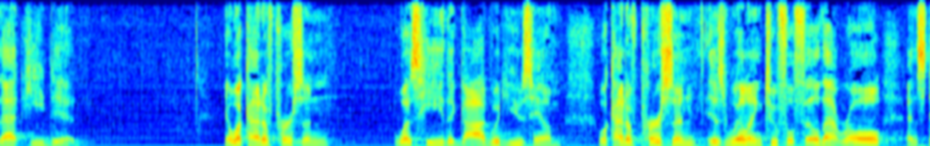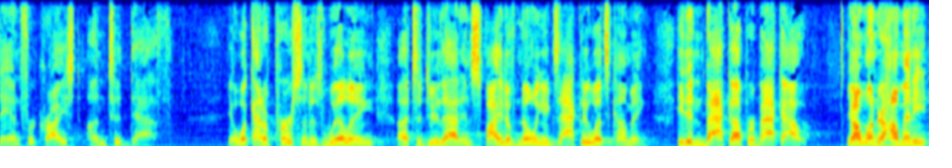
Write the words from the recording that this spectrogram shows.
that he did. You know, what kind of person was he that God would use him? What kind of person is willing to fulfill that role and stand for Christ unto death? You know, what kind of person is willing uh, to do that in spite of knowing exactly what's coming? He didn't back up or back out. You know, I wonder how many,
